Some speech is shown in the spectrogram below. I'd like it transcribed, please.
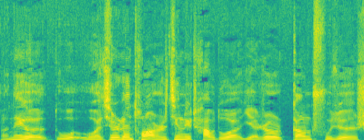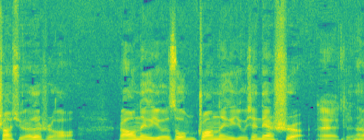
啊，那个我我其实跟童老师经历差不多，也就是刚出去上学的时候，然后那个有一次我们装那个有线电视，哎，对，那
